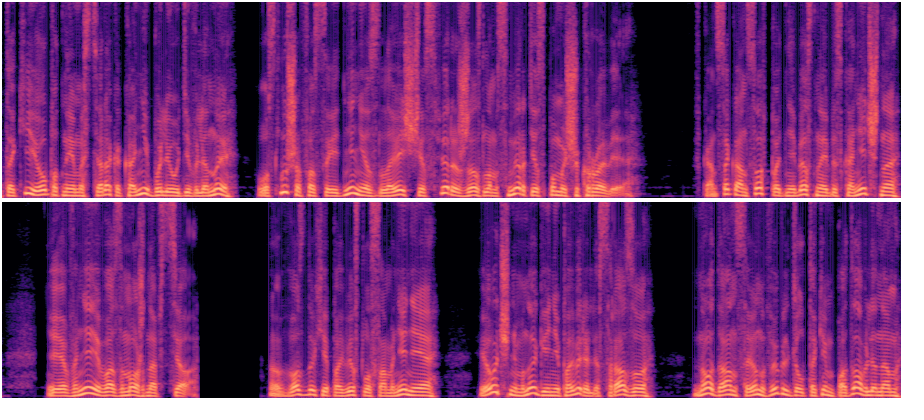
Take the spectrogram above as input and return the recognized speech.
такие опытные мастера, как они, были удивлены, услышав о соединении зловещей сферы с жезлом смерти с помощью крови. В конце концов, Поднебесная бесконечна, и в ней возможно всё. В воздухе повисло сомнение, и очень многие не поверили сразу, но Дан Сайон выглядел таким подавленным,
